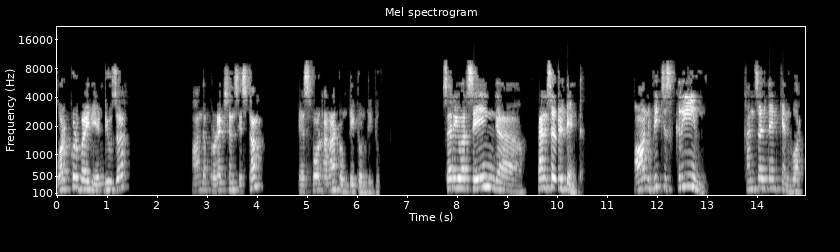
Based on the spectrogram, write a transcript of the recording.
worked by the end user on the production system S4 HANA 2022. Sir, you are saying uh, consultant. On which screen consultant can work?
